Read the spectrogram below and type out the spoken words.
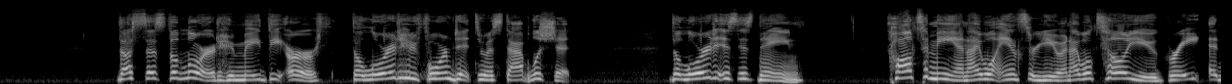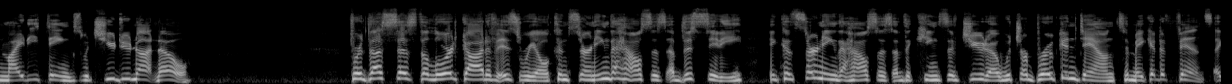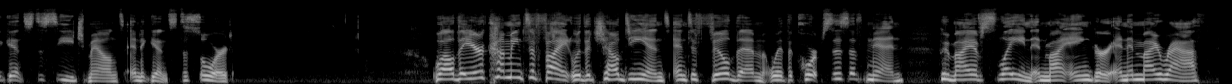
Thus says the Lord who made the earth, the Lord who formed it to establish it. The Lord is his name Call to me, and I will answer you, and I will tell you great and mighty things which you do not know. For thus says the Lord God of Israel concerning the houses of this city and concerning the houses of the kings of Judah, which are broken down to make a defense against the siege mounds and against the sword. While they are coming to fight with the Chaldeans and to fill them with the corpses of men whom I have slain in my anger and in my wrath,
